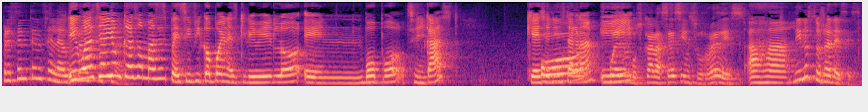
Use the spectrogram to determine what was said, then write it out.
preséntensela. Igual si hay un caso más específico pueden escribirlo en Bopo Sí. Cast, que es en Instagram y Pueden buscar a Ceci en sus redes. ajá. Dinos tus redes, Ceci.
